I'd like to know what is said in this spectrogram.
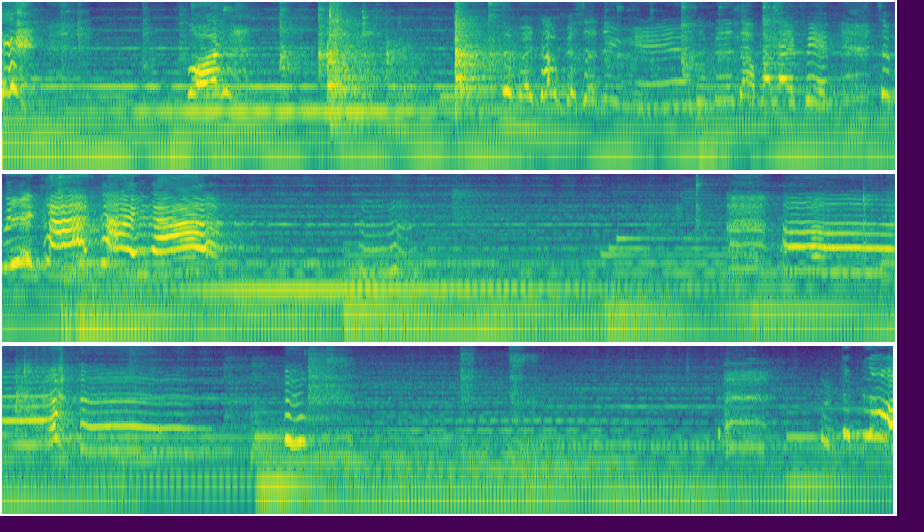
นี่คนทำไมทำกับฉันอย่างนี้ฉันไม่ได้ ทำอะไรผิดฉันไม่ได้ฆ่าใครนะคุณตำรว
